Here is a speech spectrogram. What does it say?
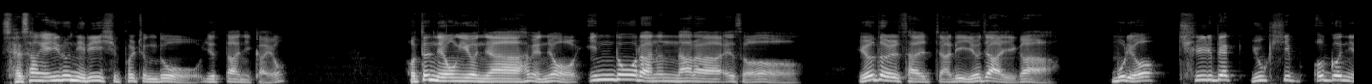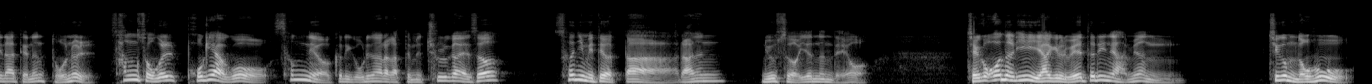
세상에 이런 일이 싶을 정도였다니까요. 어떤 내용이었냐 하면요. 인도라는 나라에서 8살짜리 여자아이가 무려 760억 원이나 되는 돈을 상속을 포기하고 성녀, 그러니까 우리나라 같으면 출가해서 선임이 되었다라는 뉴스였는데요. 제가 오늘 이 이야기를 왜 드리냐 하면 지금 노후,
